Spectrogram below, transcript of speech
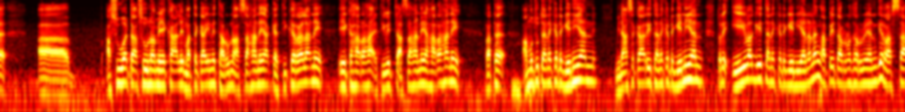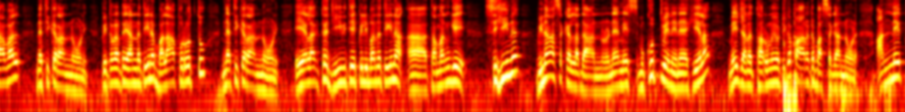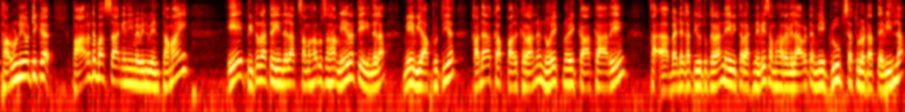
අසුවට අසුනමේ කාලේ මතකයිනේ තරුණ අසහනයක් ඇති කරලානේ ඒක හරහා ඇතිවෙච්ච අසහනය හරහනේ රට අමුතු තැනකට ගෙනියන්නේ විනාශකාරී තැනකට ගෙනියන්නේ. ඒතොර ඒ වගේ තැනකට ගෙනියන්න නම් අපේ තරුණ තරුණියන්ගේ රස්සාවල් නැති කරන්න ඕනි. පිටරට යන්න තියෙන බලාපොරොත්තු නැති කරන්න ඕනි. ඒලකට ජීවිතය පිළිබඳ තියෙන තමන්ගේ සිහින විනාශ කළා දාන්න ඕන නෑ මේ මුකුත් වෙන්නේ නෑ කියලා මේ ජන තරුණයෝ ටික පාරට බස්ස ගන්න ඕන. අන්නේ තරුණයෝ ටික පාරට බස්සා ගැනීම වෙනුවෙන් තමයි ඒ පිටරට ඉඳලත් සමහරු සහ මේ රටේ ඉඳලා මේ ව්‍යාපෘතිය කඩාකප්පල් කරන්න නොයෙක් නොයෙක් ආකාරයෙන් වැඩ කටයුතු කරන්න ඒ විතරක් නෙවෙයි සමහර වෙලාවට මේ ගෲප්ස් ඇතුළටත් ඇවිල්ලා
